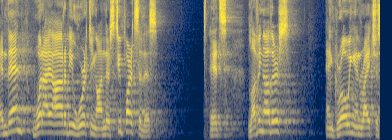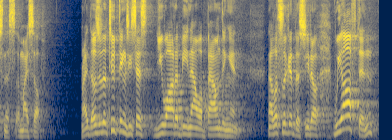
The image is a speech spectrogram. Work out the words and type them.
and then what I ought to be working on. There's two parts to this it's loving others and growing in righteousness of myself. Right? Those are the two things he says you ought to be now abounding in. Now let's look at this. You know, we often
